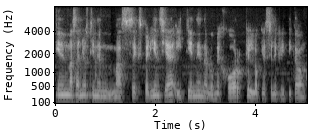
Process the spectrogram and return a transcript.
tienen más años, tienen más experiencia y tienen a lo mejor que lo que se le criticaba un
